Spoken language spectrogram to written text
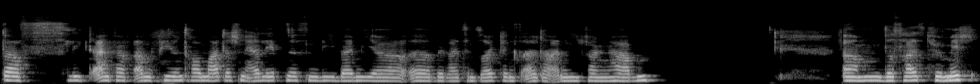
das liegt einfach an vielen traumatischen Erlebnissen, die bei mir äh, bereits im Säuglingsalter angefangen haben. Ähm, das heißt für mich,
